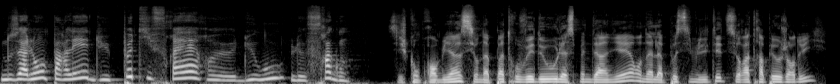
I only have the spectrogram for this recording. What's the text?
nous allons parler du petit frère euh, du hou, le fragon. Si je comprends bien, si on n'a pas trouvé de hou la semaine dernière, on a la possibilité de se rattraper aujourd'hui?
